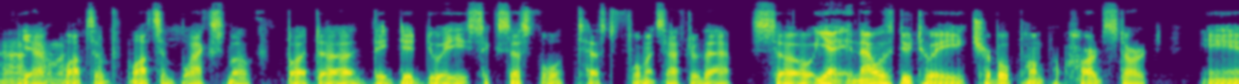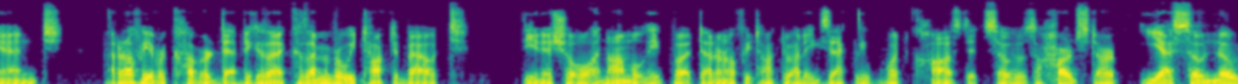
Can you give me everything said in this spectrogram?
Uh, yeah, coming- lots of lots of black smoke. But uh, they did do a successful test four months after that. So yeah, and that was due to a turbo pump hard start. And I don't know if we ever covered that because I because I remember we talked about the initial anomaly, but I don't know if we talked about exactly what caused it. So it was a hard start. Yeah, so no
